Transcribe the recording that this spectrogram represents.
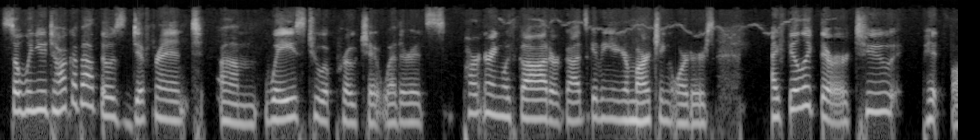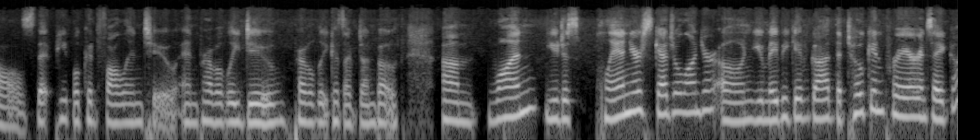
So when you talk about those different um, ways to approach it, whether it's partnering with God or God's giving you your marching orders, I feel like there are two pitfalls that people could fall into and probably do probably because i've done both um, one you just plan your schedule on your own you maybe give god the token prayer and say god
